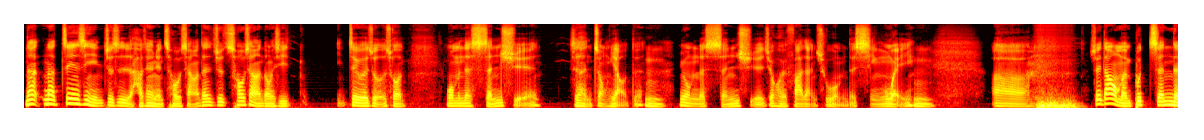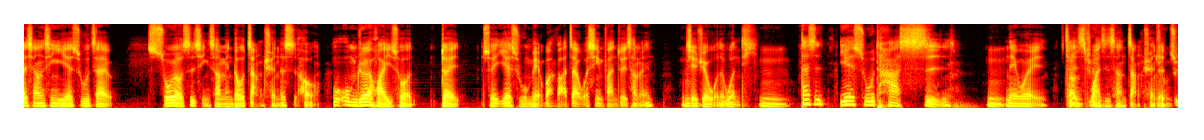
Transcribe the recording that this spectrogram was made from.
那那这件事情就是好像有点抽象，但是就抽象的东西，这位作者说，我们的神学是很重要的，嗯。因为我们的神学就会发展出我们的行为，嗯。呃，所以当我们不真的相信耶稣在所有事情上面都掌权的时候，我我们就会怀疑说，对，所以耶稣没有办法在我性犯罪上面解决我的问题。嗯。但是耶稣他是嗯，那位在万事上掌权的主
